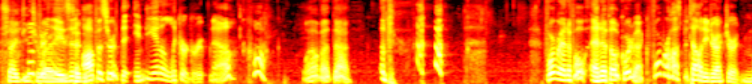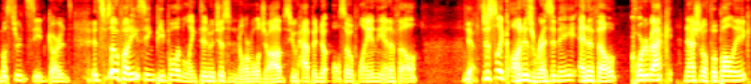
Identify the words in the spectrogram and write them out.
side detour. Apparently, he's an officer at the Indiana Liquor Group now. Huh. Well, how about that? Former NFL, NFL quarterback, former hospitality director at Mustard Seed Gardens. It's so funny seeing people on LinkedIn with just normal jobs who happen to also play in the NFL. Yes. Just like on his resume, NFL quarterback, National Football League,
